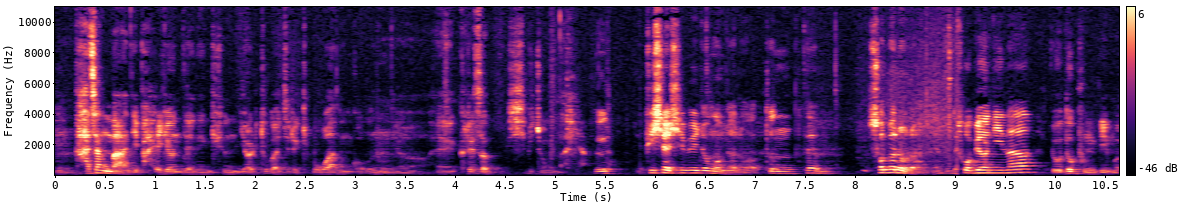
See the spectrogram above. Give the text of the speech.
음. 가장 많이 발견되는 균 12가지를 이렇게 모아놓은 거거든요. 음. 예, 그래서 12종을 많이 합니다. 그 PCR 12종 검사는 어떤 네, 소변으로 하나요? 소변이나 요도 분비물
